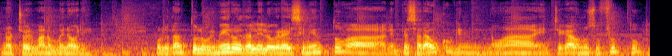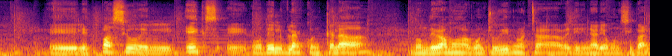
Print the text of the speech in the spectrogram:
nuestros hermanos menores. Por lo tanto, lo primero es darle el agradecimiento a la empresa Arauco que nos ha entregado un usufructo, eh, el espacio del ex Hotel Blanco Encalada, donde vamos a construir nuestra veterinaria municipal.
